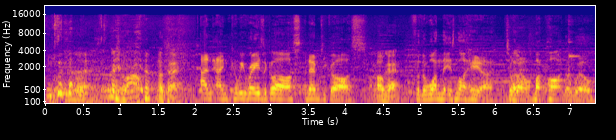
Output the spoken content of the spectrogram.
Wow. Okay. And and can we raise a glass, an empty glass, Okay. for the one that is not here? To Will. My partner Will.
